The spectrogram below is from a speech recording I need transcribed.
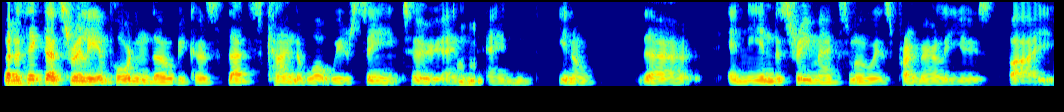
but I think that's really important though, because that's kind of what we're seeing too, and mm-hmm. and you know the in the industry, Maximo is primarily used by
